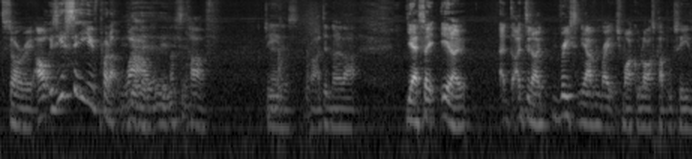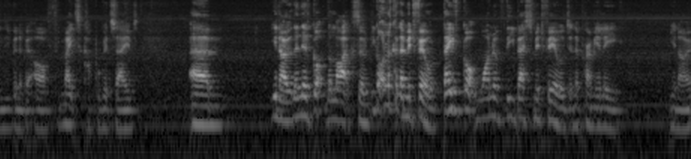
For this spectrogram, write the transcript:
Sorry. Oh, is he a City Youth product? Wow, Yeah, yeah, that's yeah. tough. Yeah. Jesus, right, I didn't know that. Yeah, so you know, I, I don't know. Recently, I haven't rated Schmeichel last couple of seasons. He's been a bit off. He makes a couple good saves. Um, you know, then they've got the likes of. You got to look at their midfield. They've got one of the best midfields in the Premier League. You know,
